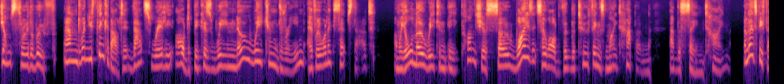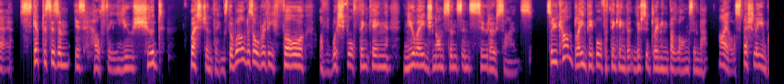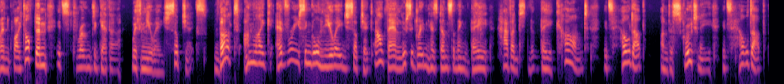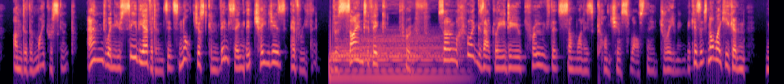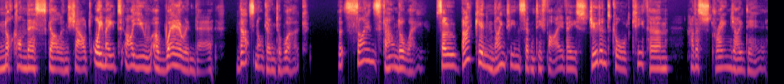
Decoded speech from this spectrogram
jumps through the roof. And when you think about it, that's really odd because we know we can dream, everyone accepts that, and we all know we can be conscious. So why is it so odd that the two things might happen at the same time? And let's be fair, skepticism is healthy. You should question things. The world is already full of wishful thinking, new age nonsense, and pseudoscience. So you can't blame people for thinking that lucid dreaming belongs in that pile, especially when quite often it's thrown together with New Age subjects. But unlike every single New Age subject out there, lucid dreaming has done something they haven't, that they can't. It's held up under scrutiny, it's held up under the microscope. And when you see the evidence, it's not just convincing, it changes everything. The scientific proof. So, how exactly do you prove that someone is conscious whilst they're dreaming? Because it's not like you can knock on their skull and shout, Oi, mate, are you aware in there? That's not going to work. But science found a way. So, back in 1975, a student called Keith Hearne had a strange idea.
